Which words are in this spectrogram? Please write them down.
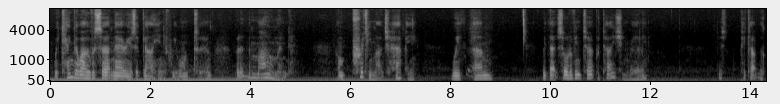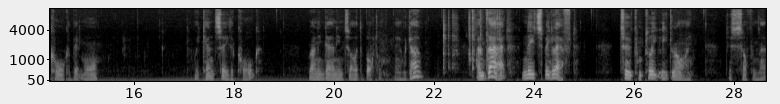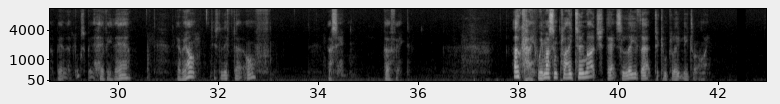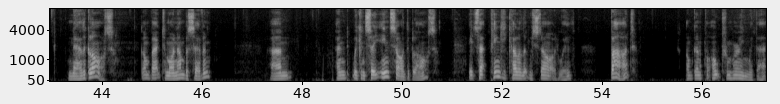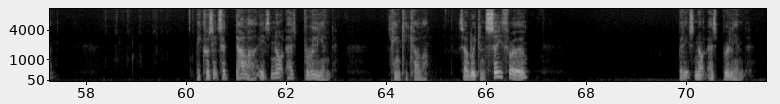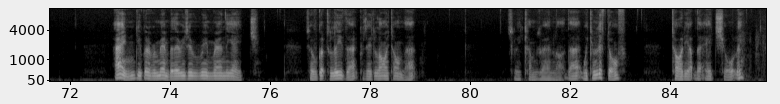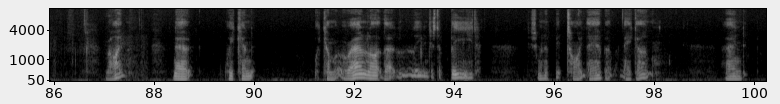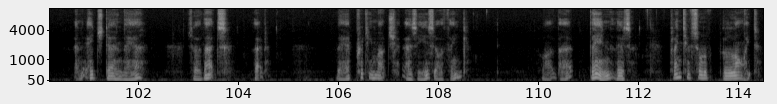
we can go over certain areas again if we want to, but at the moment, I'm pretty much happy with um, with that sort of interpretation really. Just pick up the cork a bit more. We can see the cork running down inside the bottle. There we go. And that needs to be left to completely dry. Just soften that a bit, that looks a bit heavy there. There we are, just lift that off. That's it, perfect. Okay, we mustn't play too much, let's leave that to completely dry. Now the glass. Gone back to my number seven. Um, and we can see inside the glass, it's that pinky colour that we started with, but I'm going to put ultramarine with that because it's a duller, it's not as brilliant pinky colour. So we can see through, but it's not as brilliant. And you've got to remember there is a rim around the edge. So we've got to leave that because there's light on that. Actually comes around like that. We can lift off, tidy up that edge shortly. Right. Now we can we come around like that, leaving just a bead. Just went a bit tight there, but there you go. And an edge down there. So that's that there pretty much as is, I think. Like that. Then there's plenty of sort of light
